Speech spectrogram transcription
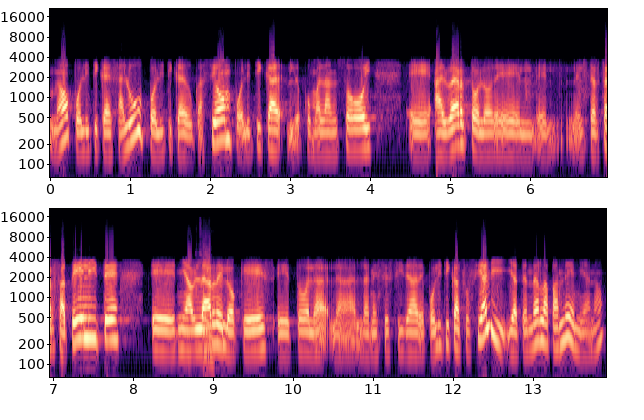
¿no? política de salud, política de educación, política como lanzó hoy eh, Alberto, lo del tercer satélite, eh, ni hablar de lo que es toda la, necesidad de política social y, atender la pandemia, ¿no?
